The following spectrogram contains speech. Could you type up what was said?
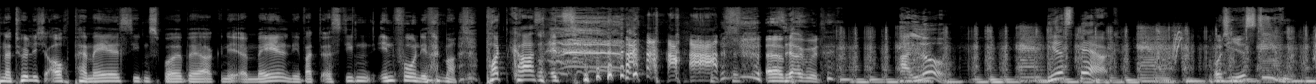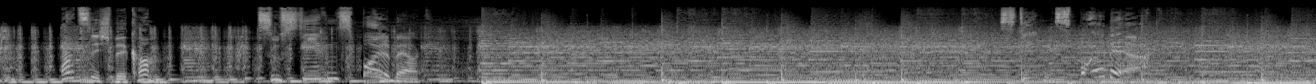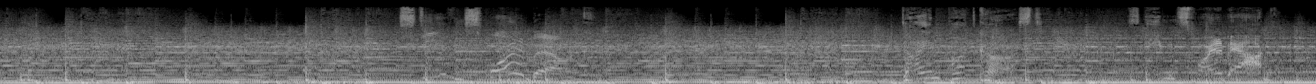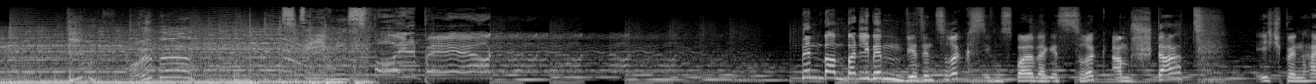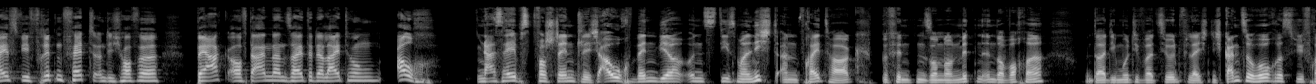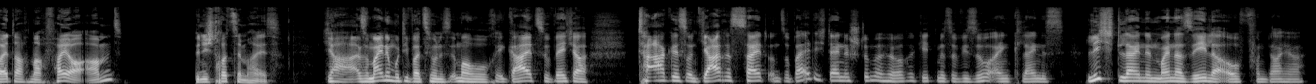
natürlich auch per Mail, Steven Spoilberg, nee, äh, Mail, nee, was, äh, Steven Info, nee, warte mal, Podcast. ähm, Sehr gut. Hallo, hier ist Berg. Und hier ist Steven. Herzlich willkommen zu Steven Spoilberg. Steven Spoilberg. Spoilberg. Steven Spoilberg. Steven Spoilberg. Bim bam badli bim, wir sind zurück. Steven Spoilberg ist zurück am Start. Ich bin heiß wie Frittenfett und ich hoffe, Berg auf der anderen Seite der Leitung auch. Na, selbstverständlich. Auch wenn wir uns diesmal nicht an Freitag befinden, sondern mitten in der Woche und da die Motivation vielleicht nicht ganz so hoch ist wie Freitag nach Feierabend, bin ich trotzdem heiß. Ja, also meine Motivation ist immer hoch, egal zu welcher Tages- und Jahreszeit. Und sobald ich deine Stimme höre, geht mir sowieso ein kleines Lichtlein in meiner Seele auf. Von daher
